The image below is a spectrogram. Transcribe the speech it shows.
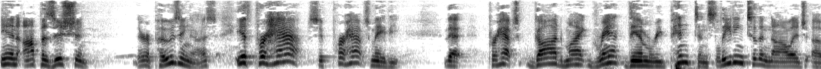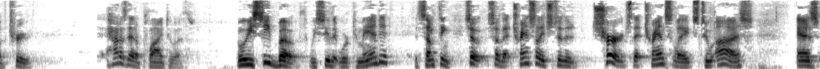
in opposition. They're opposing us. If perhaps, if perhaps maybe, that perhaps God might grant them repentance leading to the knowledge of truth. How does that apply to us? we see both. We see that we're commanded. It's something, so, so that translates to the church, that translates to us as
